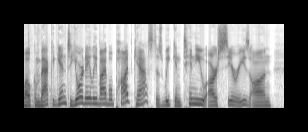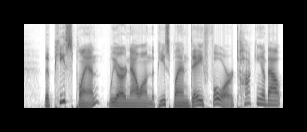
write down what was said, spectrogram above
Welcome back again to Your Daily Bible Podcast as we continue our series on the Peace Plan. We are now on the Peace Plan Day 4, talking about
